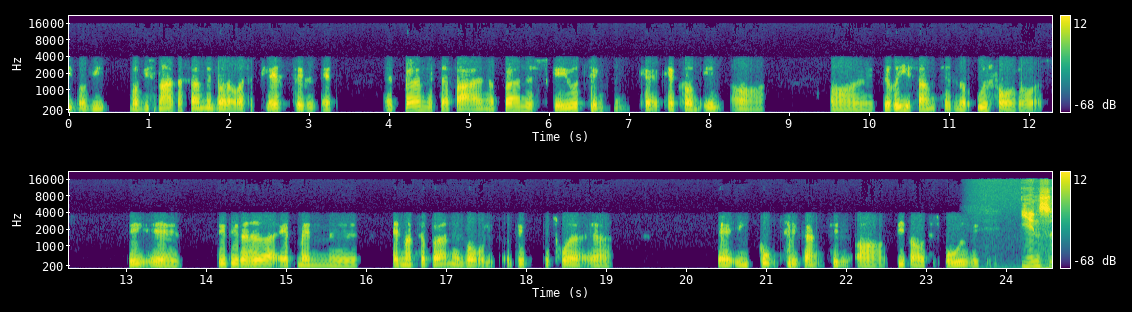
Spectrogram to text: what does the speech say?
i, hvor vi, hvor vi snakker sammen, men hvor der også er plads til, at, at børnenes erfaringer, børnenes skæve tænkning kan, kan komme ind og, og øh, berige samtalen og udfordre os. Det, øh, det er det, der hedder, at man, øh, at man tager børnene alvorligt. Og det, det tror jeg er, er en god tilgang til at bidrage til sprogudviklingen. Jens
